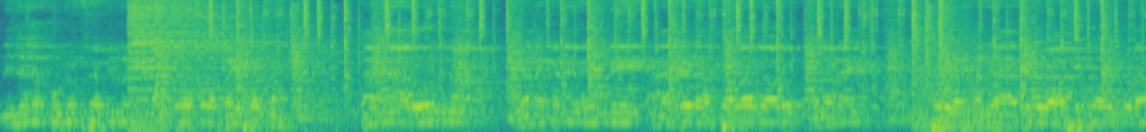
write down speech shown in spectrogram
నిజంగా కుటుంబ సభ్యులు నేను అందరూ కూడా భయపడ్డాను కానీ ఆ రోజున వెనకనే ఉండి యాదెడ్ అప్పారావు గారు అలానే ఇప్పుడు ఎమ్మెల్యే యాదెడ్ వాసు గారు కూడా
